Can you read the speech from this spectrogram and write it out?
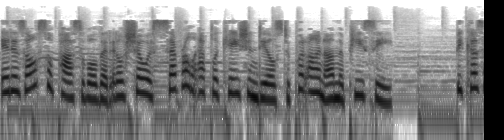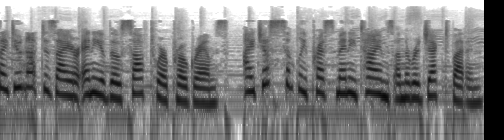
it is also possible that it'll show us several application deals to put on on the PC. Because I do not desire any of those software programs, I just simply press many times on the Reject button.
